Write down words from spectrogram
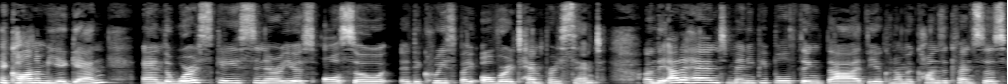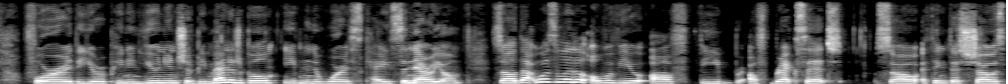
economy again and the worst case scenario is also decreased by over 10%. On the other hand, many people think that the economic consequences for the European Union should be manageable even in the worst case scenario. So that was a little overview of the of Brexit so I think this shows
